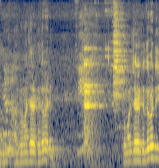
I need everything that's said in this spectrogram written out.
আমি আমি তোমার ছাড়া খেতে পারি? কি? তোমার ছাড়া খেতে পারি?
